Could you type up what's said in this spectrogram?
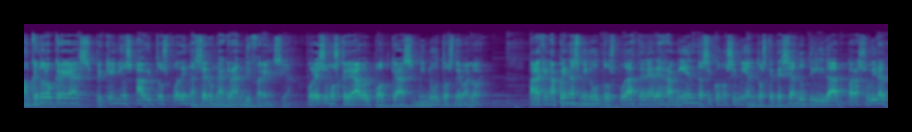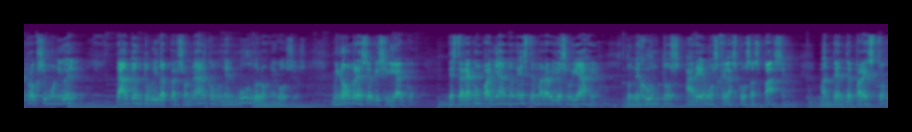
Aunque no lo creas, pequeños hábitos pueden hacer una gran diferencia. Por eso hemos creado el podcast Minutos de Valor, para que en apenas minutos puedas tener herramientas y conocimientos que te sean de utilidad para subir al próximo nivel, tanto en tu vida personal como en el mundo de los negocios. Mi nombre es Eury Siriaco. Te estaré acompañando en este maravilloso viaje, donde juntos haremos que las cosas pasen. Mantente presto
